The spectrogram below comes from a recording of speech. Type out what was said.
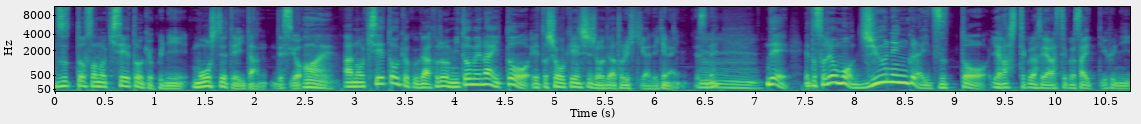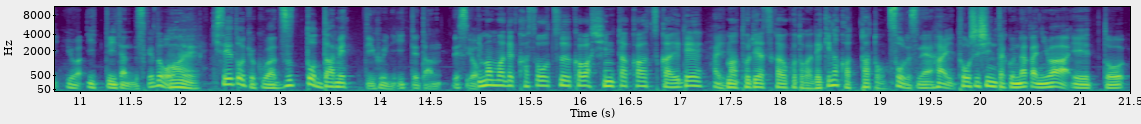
ずっとその規制当局に申し出ていたんですよ。はいあの規制当局がそれを認めないと、えっと、証券市場では取引ができないんですね。うんで、えっと、それをもう10年ぐらいずっとやらせてください、やらせてくださいっていうふうに言っていたんですけど、はい規制当局はずっとダメっていうふうに言ってたんですよ。今まで仮想通貨は信託扱いで、はいまあ、取り扱うことができなかったと。そうですね、はい、投資信託の中には、えっと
